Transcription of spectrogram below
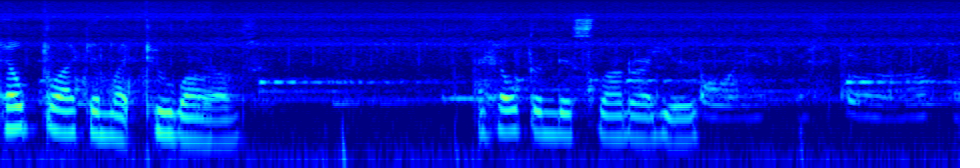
Helped like in like two lines. I helped in this line right here. boys, you skinny and lippy.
